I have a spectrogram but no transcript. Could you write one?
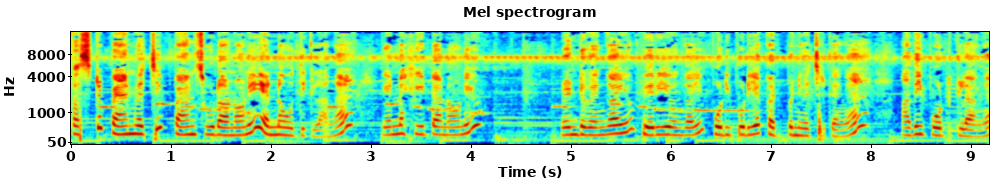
ஃபஸ்ட்டு பேன் வச்சு பேன் சூடானோடனே எண்ணெய் ஊற்றிக்கலாங்க எண்ணெய் ஹீட் ஆனோடனையும் ரெண்டு வெங்காயம் பெரிய வெங்காயம் பொடி பொடியாக கட் பண்ணி வச்சுருக்கேங்க. அதையும் போட்டுக்கலாங்க.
